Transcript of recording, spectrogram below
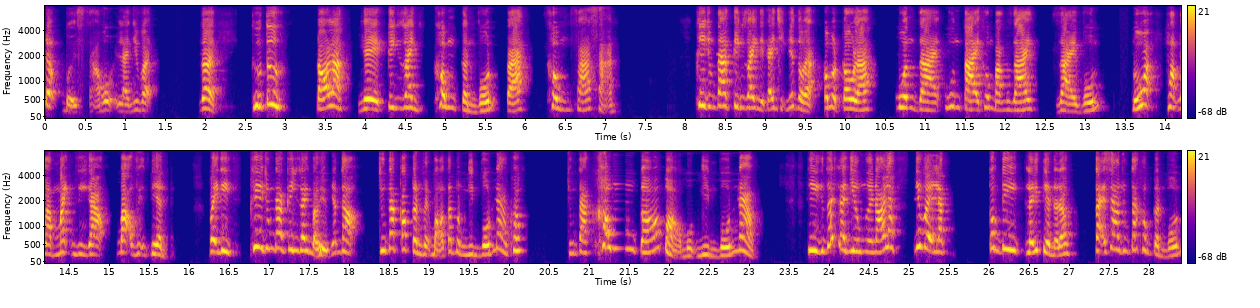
động bởi xã hội là như vậy. Rồi, thứ tư đó là nghề kinh doanh không cần vốn và không phá sản. Khi chúng ta kinh doanh thì các anh chị biết rồi ạ, có một câu là buôn dài, buôn tài không bằng dài dài vốn đúng không ạ? Hoặc là mạnh vì gạo, bạo vì tiền vậy thì khi chúng ta kinh doanh bảo hiểm nhân thọ, chúng ta có cần phải bỏ ra một nghìn vốn nào không? Chúng ta không có bỏ một nghìn vốn nào. Thì rất là nhiều người nói là như vậy là công ty lấy tiền ở đâu? Tại sao chúng ta không cần vốn?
